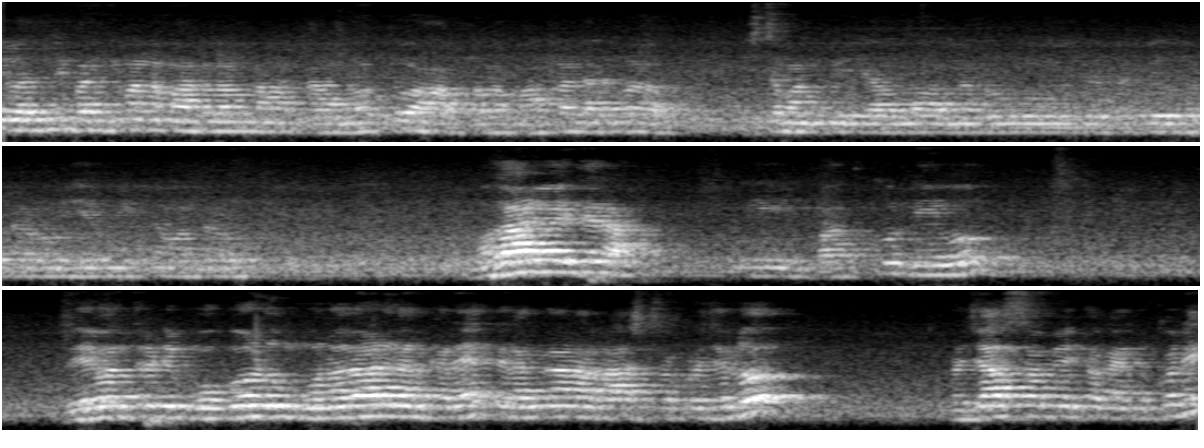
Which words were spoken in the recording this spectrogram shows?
ఇవన్నీ పనికి మన మాటలు నా నోట్తో మాట్లాడారు కూడా. ఇష్టం అనిపించి అలా అన్నారు పేరు పెట్టారు ఏం అంటారు మొగాడు అయితే రా ఈ బతుకు నీవు రేవంత్ రెడ్డి మొగోడు మునగాడు కనుకనే తెలంగాణ రాష్ట్ర ప్రజలు ప్రజాస్వామ్యతంగా ఎన్నుకొని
